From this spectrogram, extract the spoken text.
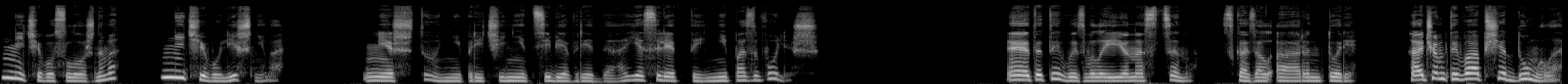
Ничего сложного, ничего лишнего. Ничто не причинит тебе вреда, если ты не позволишь. «Это ты вызвала ее на сцену», — сказал Аарон Тори. «О чем ты вообще думала?»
